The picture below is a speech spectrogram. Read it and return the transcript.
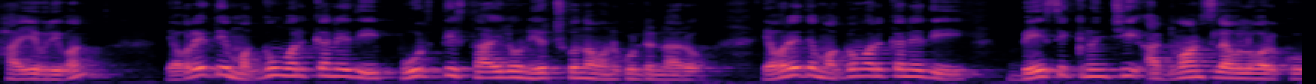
హాయ్ ఎవ్రీవన్ ఎవరైతే మగ్గం వర్క్ అనేది పూర్తి స్థాయిలో నేర్చుకుందాం అనుకుంటున్నారో ఎవరైతే మగ్గం వర్క్ అనేది బేసిక్ నుంచి అడ్వాన్స్ లెవెల్ వరకు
